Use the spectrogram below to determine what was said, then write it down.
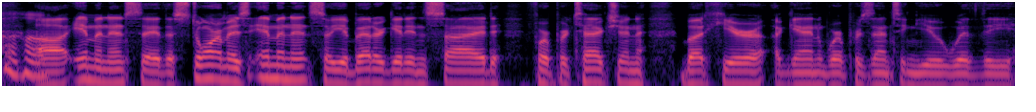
Uh -huh. uh, imminent, say the storm is imminent, so you better get inside for protection. But here, again, we're presenting you with the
